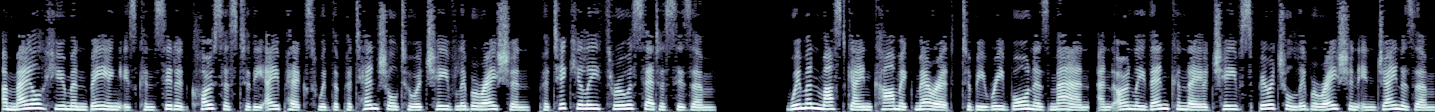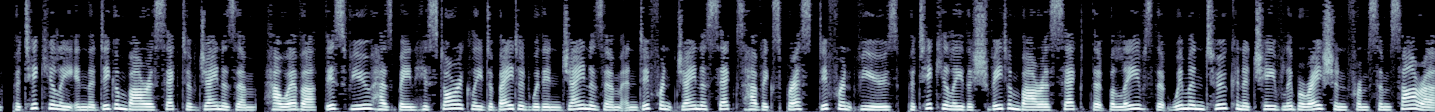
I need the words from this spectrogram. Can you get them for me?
A male human being is considered closest to the apex with the potential to achieve liberation, particularly through asceticism. Women must gain karmic merit, to be reborn as man, and only then can they achieve spiritual liberation in Jainism, particularly in the Digambara sect of Jainism. However, this view has been historically debated within Jainism and different Jaina sects have expressed different views, particularly the Shvetambara sect that believes that women too can achieve liberation from samsara,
